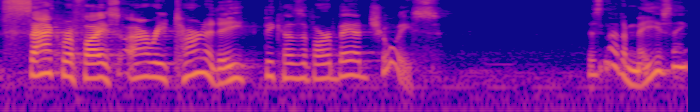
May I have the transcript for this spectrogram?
sacrifice our eternity because of our bad choice. Isn't that amazing?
